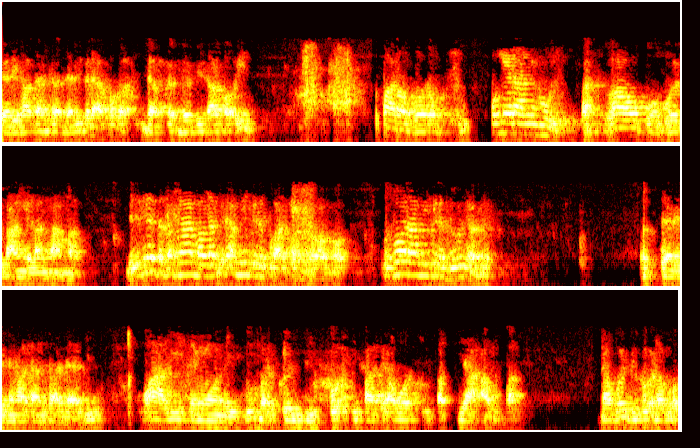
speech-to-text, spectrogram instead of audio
Dari Hasan Sadari, kenapa kok tidak berbagi takoin? Para borok, pengiran ibu, pas lau kok boleh panggilan ngamal. Jadi dia tetap ngamal, tapi dia mikir keluarga rokok. Semua orang mikir dunia. Dari Hasan Sadari, wali sengon itu berkunjung sifat Allah sifat ya Allah. Napa juga napa?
